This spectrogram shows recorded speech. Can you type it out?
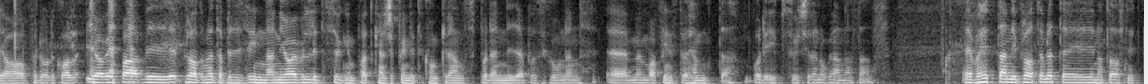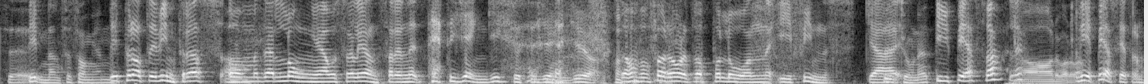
Jag har för dålig koll. Jag vet bara, vi pratade om detta precis innan. Jag är väl lite sugen på att kanske få in lite konkurrens på den nya positionen. Eh, Men vad finns det att hämta? Både i Ipswich eller någon annanstans. Eh, Vad hette han? Ni pratade om detta i något avsnitt eh, Vi- innan säsongen. Vi pratade i vintras Ja. om den långa australiensaren Tete Jengi. Tete Jengi ja. Som förra året var på lån i finska Fyrtornet. YPS va? Eller? Ja det var det? VPS heter de.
